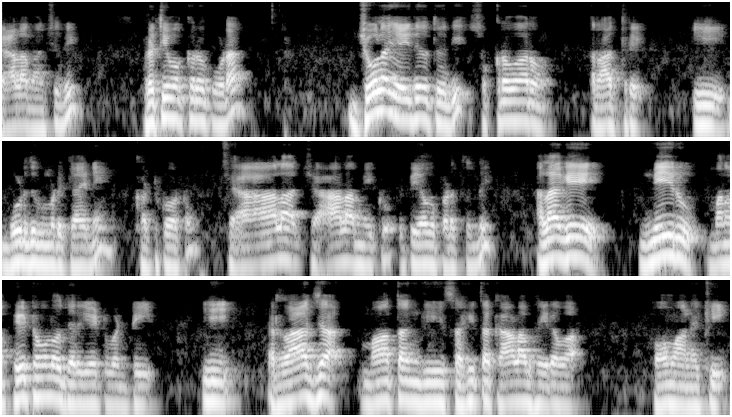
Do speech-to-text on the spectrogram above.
చాలా మంచిది. ప్రతి ఒక్కరూ కూడా జూలై ఐదవ తేదీ శుక్రవారం రాత్రి ఈ బూడిద గుమ్మడికాయని కట్టుకోవటం చాలా చాలా మీకు ఉపయోగపడుతుంది. అలాగే మీరు మన పీఠంలో జరిగేటువంటి ఈ రాజ మాతంగి సహిత కాళభైరవ హోమానికి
